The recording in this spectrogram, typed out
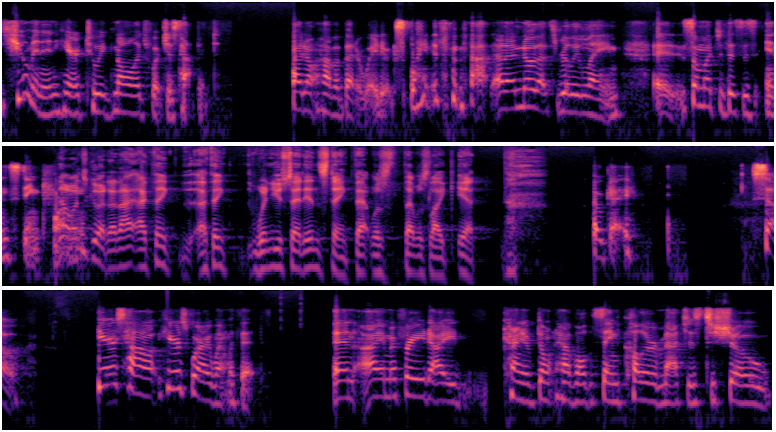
human in here to acknowledge what just happened. I don't have a better way to explain it than that, and I know that's really lame. Uh, so much of this is instinct for no, me. No, it's good, and I, I, think I think when you said instinct, that was that was like it. okay, so here's how here's where I went with it, and I'm afraid I kind of don't have all the same color matches to show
